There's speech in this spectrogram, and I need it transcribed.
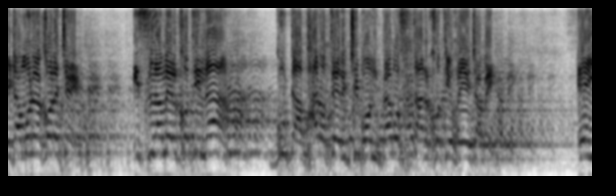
এটা মনে করেছে, ইসলামের ক্ষতি না, গোটা ভারতের জীবন ব্যবস্থার ক্ষতি হয়ে যাবে। এই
